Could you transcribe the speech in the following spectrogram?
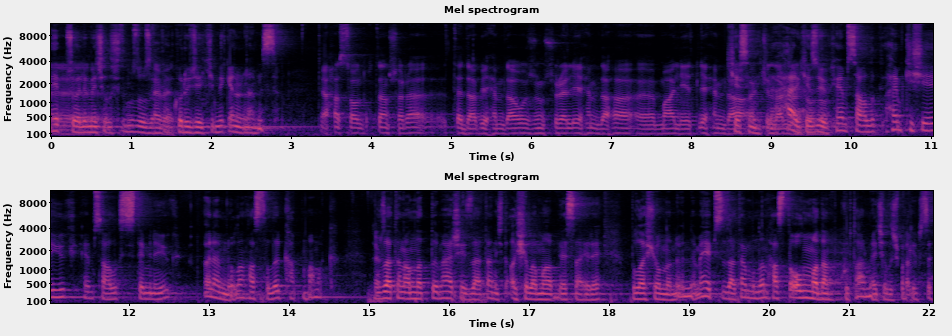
Hep Ee, söylemeye çalıştığımız o zaten. evet. Koruyucu hekimlik en önemlisi. Ya hasta olduktan sonra tedavi hem daha uzun süreli hem daha e, maliyetli hem daha Kesinlikle. Herkese yük. Hem sağlık hem kişiye yük hem sağlık sistemine yük. Önemli olan hastalığı kapmamak. Bu zaten anlattığım her şey zaten işte aşılama vesaire, bulaş yollarını önleme hepsi zaten bunların hasta olmadan kurtarmaya çalışmak Tabii. hepsi.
